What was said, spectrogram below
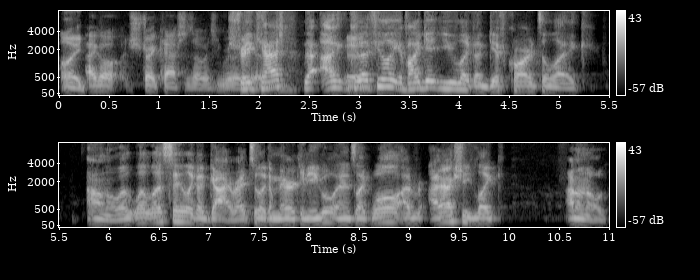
like I go straight cash is always really Straight good. cash. That I because Yeah. I feel like if I get you like a gift card to like I don't know, let, let, us say like a guy right to like American Eagle, and it's like, well, I I actually like I don't know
